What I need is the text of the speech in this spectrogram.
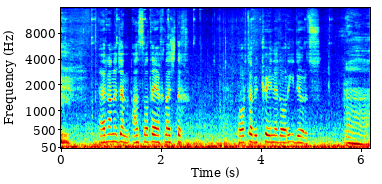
Erhan hocam asfalta yaklaştık. Ortabük köyüne doğru gidiyoruz. Ay.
